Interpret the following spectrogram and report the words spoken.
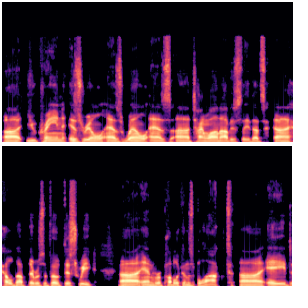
uh, Ukraine, Israel, as well as uh, Taiwan. Obviously, that's uh, held up. There was a vote this week, uh, and Republicans blocked uh, aid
